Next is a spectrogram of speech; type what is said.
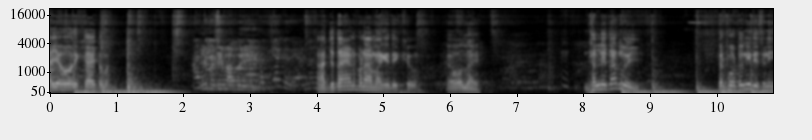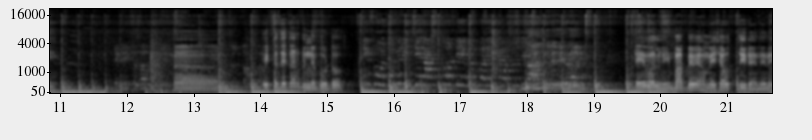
ਹਜੇ ਹੋਰ ਇੱਕ ਆਈਟਮ ਇਹ ਵੱਡੇ ਬਾਬੇ ਨੇ ਵਧੀਆ ਕਰਿਆ। ਅੱਜ ਤਾਂ ਐਨ ਬਣਾਵਾਂਗੇ ਦੇਖਿਓ। ਉਹ ਲੈ। ਥੱਲੇ ਧਰ ਲੋ ਜੀ। ਪਰ ਫੋਟੋ ਨਹੀਂ ਦਿਸਣੀ। ਹਾਂ ਇੱਟ ਤੇ ਧਰ ਦਿੰਨੇ ਫੋਟੋ। ਨਹੀਂ ਫੋਟੋ ਵੀ ਨੀਚੇ ਰੱਖ ਦੋ ਟੇਬਲ ਨਹੀਂ ਬਾਬੇ ਹਮੇਸ਼ਾ ਉੱਤੇ ਹੀ ਰਹਿੰਦੇ ਨੇ।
